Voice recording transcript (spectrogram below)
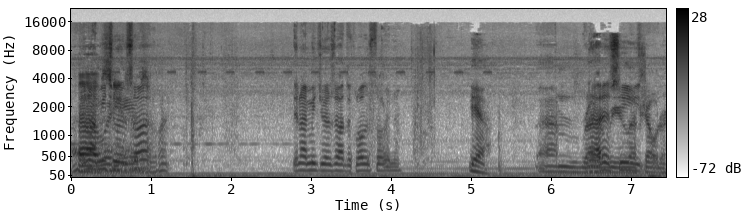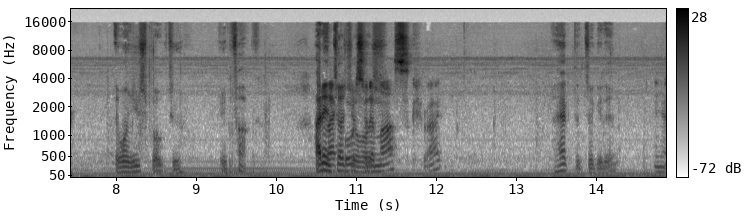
Uh, Didn't I meet you inside? Didn't I meet you inside the clothing store right now? Yeah. Um, Yeah, right I over your left shoulder. The one you spoke to. Hey, fuck. I didn't Black touch horse your with a horse. mask, right? Hector took it in. Yeah.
